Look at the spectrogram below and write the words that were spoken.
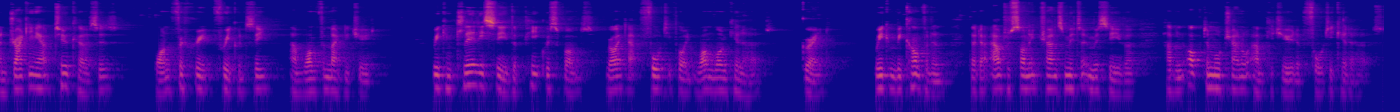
and dragging out two cursors, one for frequency and one for magnitude, we can clearly see the peak response right at 40.11 kHz. Great. We can be confident that our ultrasonic transmitter and receiver have an optimal channel amplitude of 40 kHz.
